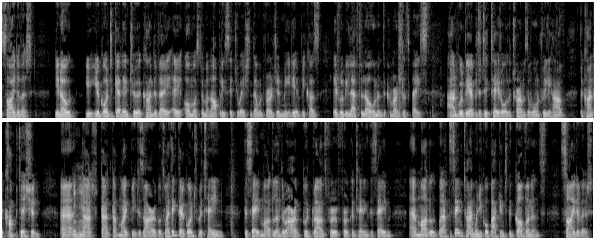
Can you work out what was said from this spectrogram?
side of it, you know, you, are going to get into a kind of a, a almost a monopoly situation then with Virgin Media because it will be left alone in the commercial space and will be able to dictate all the terms. It won't really have the kind of competition uh, mm-hmm. that that that might be desirable. So I think they're going to retain the same model, and there are good grounds for for containing the same uh, model. But at the same time, when you go back into the governance side of it,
